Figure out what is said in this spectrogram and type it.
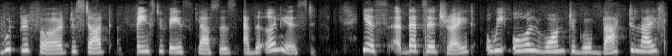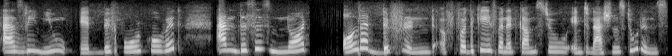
would prefer to start face to face classes at the earliest. Yes, uh, that's it, right? We all want to go back to life as we knew it before COVID. And this is not all that different uh, for the case when it comes to international students.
